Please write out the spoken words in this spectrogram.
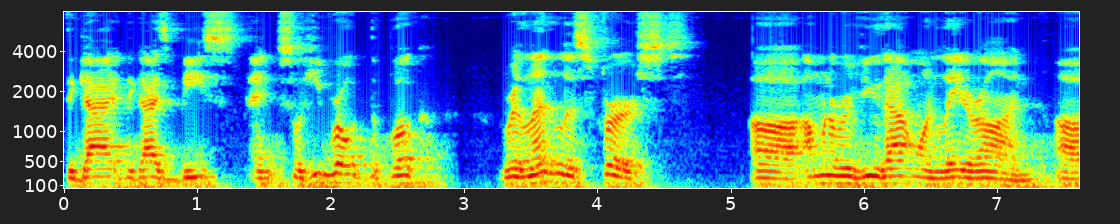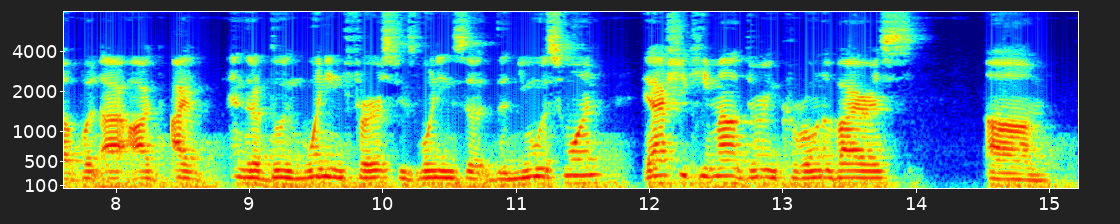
The guy, the guy's beast. And so he wrote the book Relentless First. Uh, I'm gonna review that one later on, uh, but I, I, I, ended up doing Winning First, because Winning's the, the newest one. It actually came out during coronavirus. Um,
